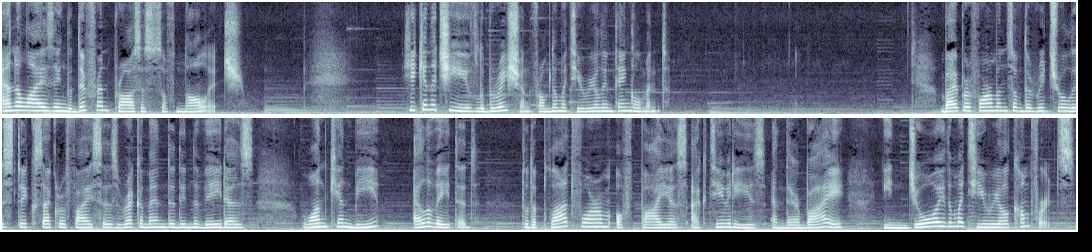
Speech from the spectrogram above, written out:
analyzing the different processes of knowledge, he can achieve liberation from the material entanglement. By performance of the ritualistic sacrifices recommended in the Vedas, one can be elevated to the platform of pious activities and thereby enjoy the material comforts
